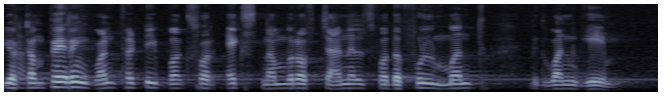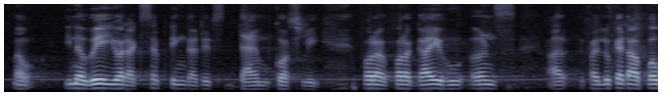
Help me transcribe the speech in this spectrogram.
You're comparing 130 bucks for X number of channels for the full month with one game. Now, in a way, you're accepting that it's damn costly. For a, for a guy who earns, uh, if I look at our per,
